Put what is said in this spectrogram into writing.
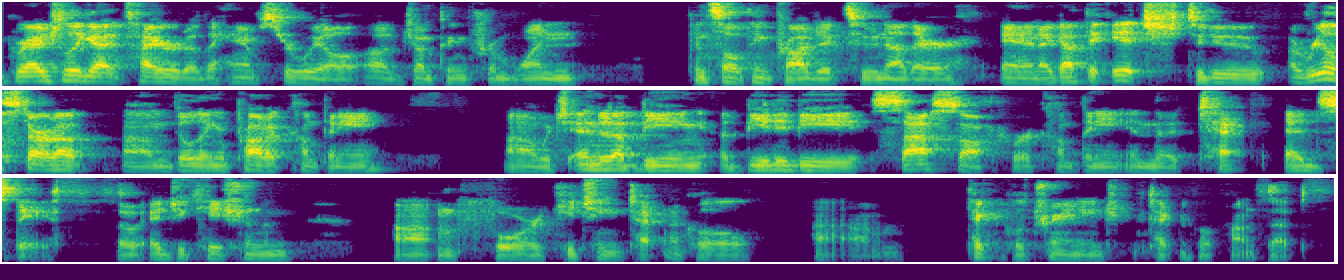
gradually got tired of the hamster wheel of jumping from one consulting project to another. And I got the itch to do a real startup, um, building a product company, uh, which ended up being a B2B SaaS software company in the tech ed space. So education um, for teaching technical, um, technical training, technical concepts.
